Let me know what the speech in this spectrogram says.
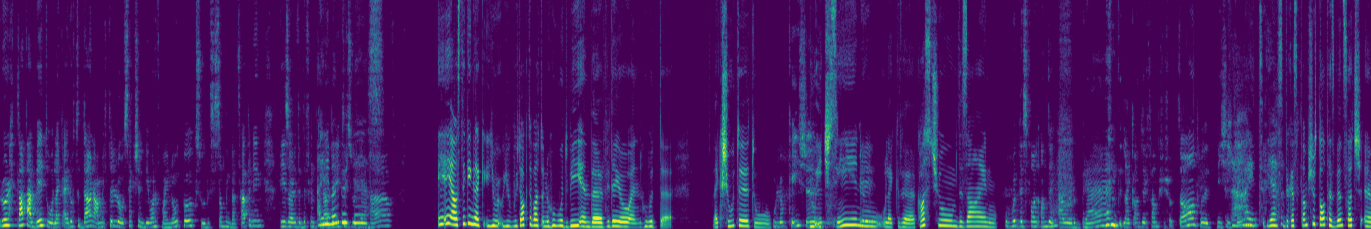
برو رحت طلعت على البيت و like I wrote it down عملت له section be one of my notebooks و this is something that's happening these are the different I remember collaborators we're gonna this. have إيه إيه I was thinking like you you we talked about إنه who would be in the video and who would uh, like shoot it و و location do each scene إيه. و like the costume design و would this fall under our brand like under Femme Chuchotantes would it be she Right, yes, because Femme Chuchotantes has been such a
